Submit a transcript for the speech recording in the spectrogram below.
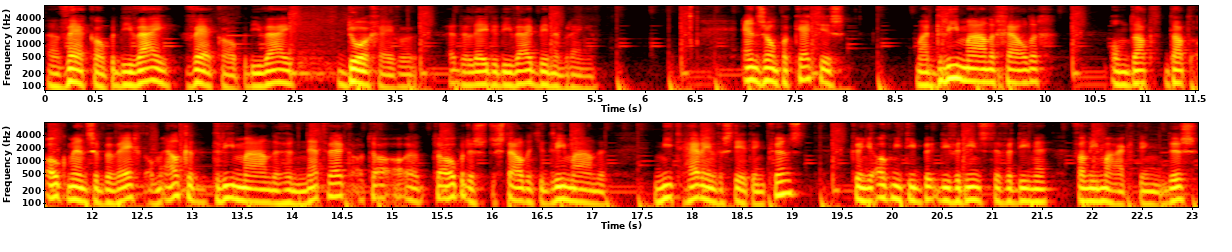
uh, verkopen, die wij verkopen, die wij doorgeven, de leden die wij binnenbrengen. En zo'n pakketje is maar drie maanden geldig, omdat dat ook mensen beweegt om elke drie maanden hun netwerk te, te openen. Dus stel dat je drie maanden niet herinvesteert in kunst, kun je ook niet die, die verdiensten verdienen van die marketing. Dus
